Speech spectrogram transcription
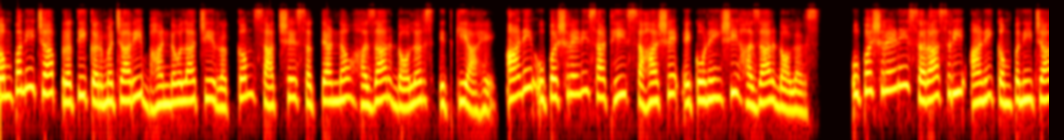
कंपनीच्या प्रति कर्मचारी भांडवलाची रक्कम सातशे सत्त्याण्णव हजार डॉलर्स इतकी आहे आणि उपश्रेणीसाठी सहाशे एकोणऐंशी हजार डॉलर्स. उपश्रेणी सरासरी आणि कंपनीच्या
